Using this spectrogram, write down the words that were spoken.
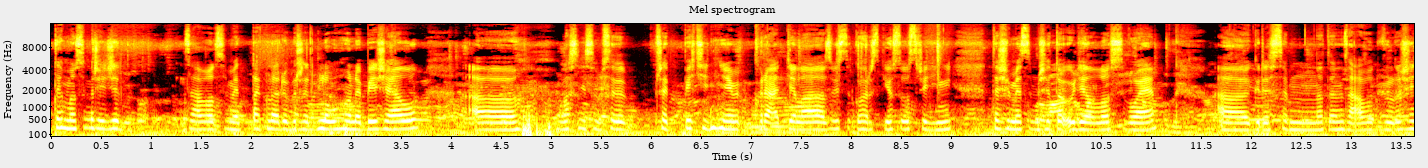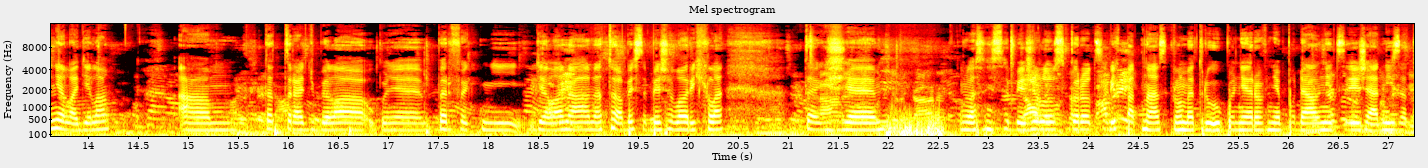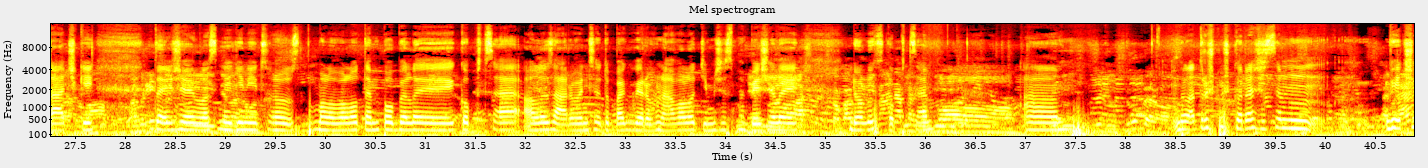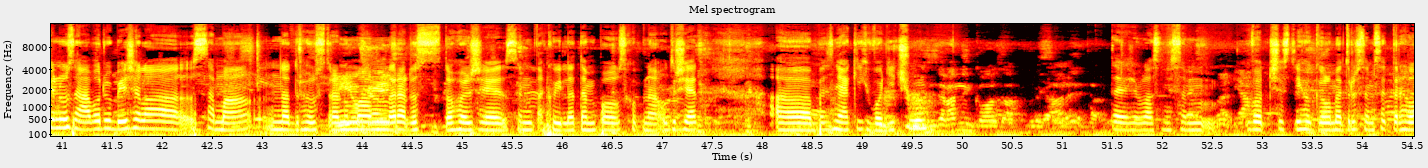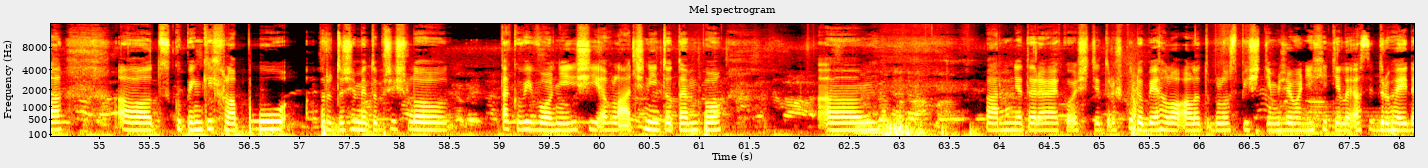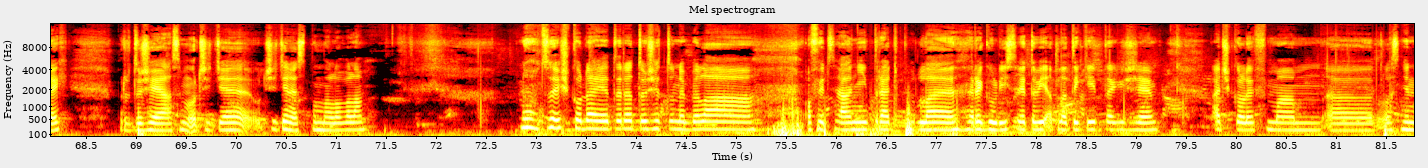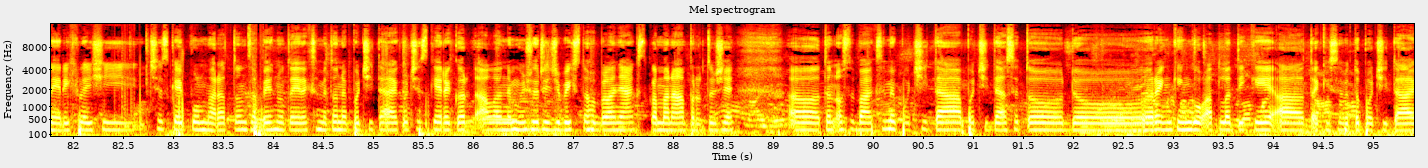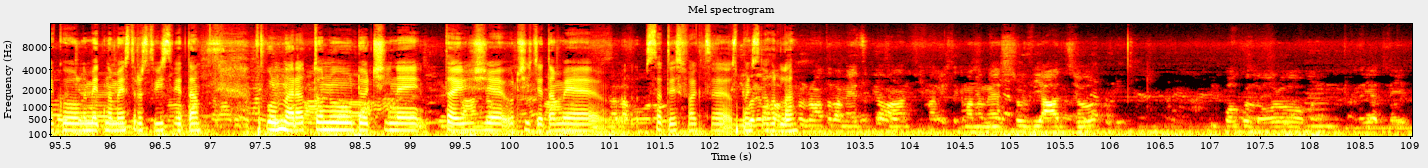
Tak musím říct, že závod se mi takhle dobře dlouho neběžel. Vlastně jsem se před pěti dny vrátila z vysokohorského soustředění, takže myslím, že to udělalo svoje, kde jsem na ten závod vyloženě ladila a ta trať byla úplně perfektní, dělaná na to, aby se běželo rychle, takže vlastně se běželo skoro celých 15 km úplně rovně po dálnici, žádný zatáčky, takže vlastně jediný, co zpomalovalo tempo, byly kopce, ale zároveň se to pak vyrovnávalo tím, že jsme běželi dolů z kopce. A byla trošku škoda, že jsem většinu závodu běžela sama, na druhou stranu mám radost z toho, že jsem takovýhle tempo schopná udržet bez nějakých vodičů. Takže vlastně jsem od 6. kilometru jsem se trhla od skupinky chlapů, protože mi to přišlo takový volnější a vláčný to tempo. Um, pár mě teda jako ještě trošku doběhlo, ale to bylo spíš tím, že oni chytili asi druhý dech, protože já jsem určitě, určitě nespomalovala. No, co je škoda, je teda to, že to nebyla oficiální trať podle regulí světové atletiky, takže ačkoliv mám uh, vlastně nejrychlejší český půlmaraton zaběhnutý, tak se mi to nepočítá jako český rekord, ale nemůžu říct, že bych z toho byla nějak zklamaná, protože uh, ten osobák se mi počítá, počítá se to do rankingu atletiky a taky se mi to počítá jako limit na mistrovství světa v půlmaratonu do Číny, takže určitě tam je satisfakce aspoň z tohohle. 包括楼楼我们也自己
